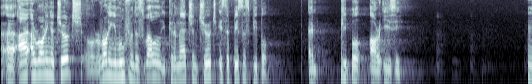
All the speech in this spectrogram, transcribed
Uh, I, am running a church or running a movement as well. You can imagine church is a business people, and people are easy.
